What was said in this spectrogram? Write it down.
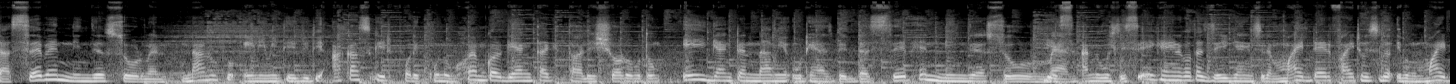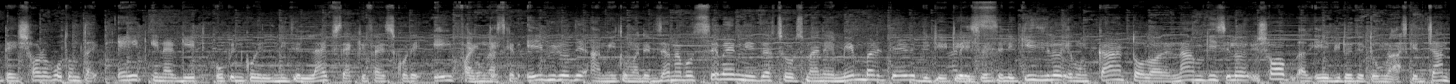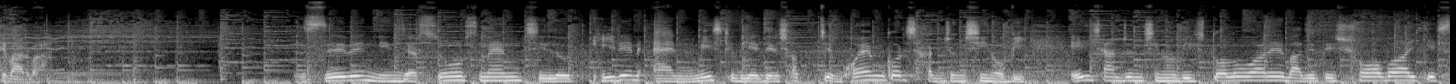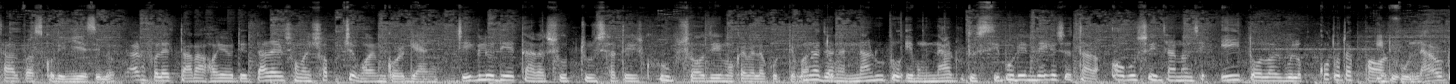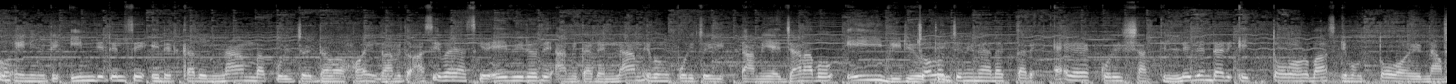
The seven ninja swordsman Naruto এনিমিতে যদি আকাশকের পরে কোনো ভয়ঙ্কর গ্যাং থাকে তাহলে সর্বপ্রথম এই গ্যাংটার নামে উঠে আসবে দ্য সেভেন নিনজা সোরম্যান। আমি বলছি সেই গ্যাংয়ের কথা যেই গ্যাং ছিল মাইট ডাইয়ের ফাইট হয়েছিল এবং মাইট ডাই সর্বপ্রথম তাই এইট এনার গেট ওপেন করে নিজের লাইফ স্যাক্রিফাইস করে এই ফাইট আজকের এই ভিডিওতে আমি তোমাদের জানাব সেভেন নিনজা সোর্সম্যানের মেম্বারদের ডিটেইলস স্পেশালি কী ছিল এবং কার তলোয়ারের নাম কী ছিল সব এই ভিডিওতে তোমরা আজকে জানতে পারবা। সেভেন নিনজার সোর্সম্যান ছিল হিডেন অ্যান্ড মিস্ট ভিলেজের সবচেয়ে ভয়ঙ্কর সাতজন সিনবি এই সাতজন সিনবি তলোয়ারের বাজেতে সবাইকে সারপাস করে গিয়েছিল। যার ফলে তারা হয়ে ওঠে তাদের সময় সবচেয়ে ভয়ঙ্কর গ্যাং যেগুলো দিয়ে তারা শত্রুর সাথে খুব সহজেই মোকাবেলা করতে পারে যারা নারুটো এবং নারুটো সিপুডেন দেখেছ? তারা অবশ্যই জানো যে এই তলোয়ারগুলো কতটা পাওয়ারফুল নারুটো এনিমিতে ইন ডিটেলসে এদের কারোর নাম বা পরিচয় দেওয়া হয় না আমি তো আসি ভাই আজকের এই ভিডিওতে। আমি তাদের নাম এবং পরিচয় আমি জানাব এই ভিডিও চলো জেনে নেওয়া যাক তার এক এক করে সাতটি লেজেন্ডারি এই তলোয়ার বাস এবং তলোয়ারের নাম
